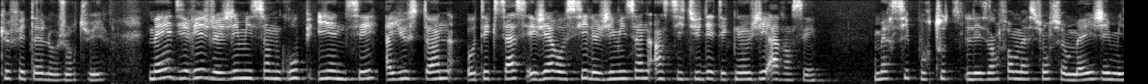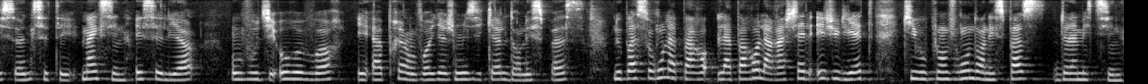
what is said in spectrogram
Que fait-elle aujourd'hui? May dirige le Jemison Group INC à Houston, au Texas, et gère aussi le Jemison Institute des technologies avancées. Merci pour toutes les informations sur Mae Jemison. C'était Maxine, et Célia. On vous dit au revoir et après un voyage musical dans l'espace, nous passerons la, paro- la parole à Rachel et Juliette qui vous plongeront dans l'espace de la médecine.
